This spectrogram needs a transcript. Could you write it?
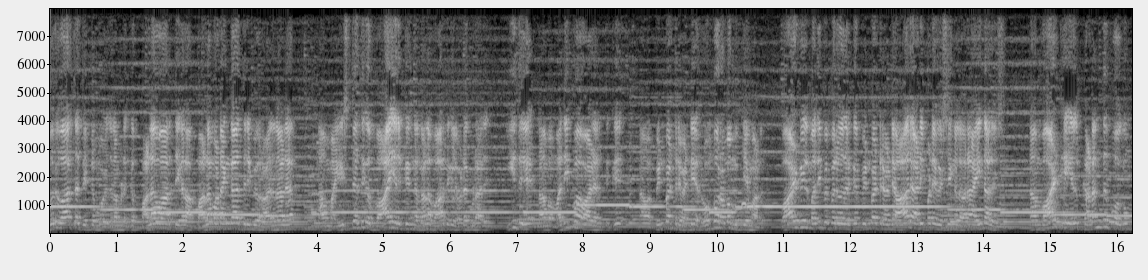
ஒரு வார்த்தை திட்டும் பொழுது நம்மளுக்கு பல வார்த்தைகளா பல மடங்கா திரும்பி வரும். அதனால நம்ம இஷ்டத்துக்கு வாய் இருக்குங்கிறதுனால வார்த்தைகளை விடக்கூடாது. இது நாம மதிப்பா வாழறதுக்கு நாம பின்பற்ற வேண்டிய ரொம்ப ரொம்ப முக்கியமானது. வாழ்வில் மதிப்பு பெறுவதற்கு பின்பற்ற வேண்டிய ஆறு அடிப்படை விஷயங்கள் வர ஐந்தாவது விஷயம். நம் வாழ்க்கையில் கடந்து போகும்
